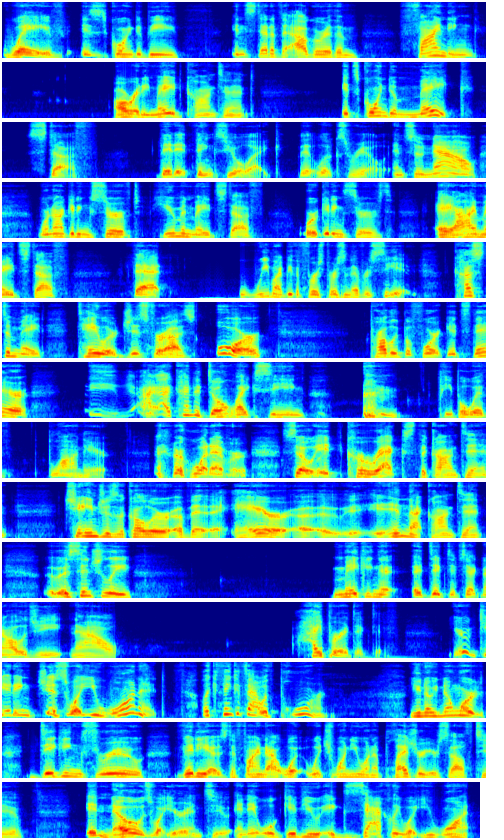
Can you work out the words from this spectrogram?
wave is going to be instead of the algorithm finding already made content, it's going to make stuff that it thinks you'll like that looks real. And so now we're not getting served human made stuff, we're getting served AI made stuff that we might be the first person to ever see it. Custom made, tailored just for us. Or probably before it gets there, I, I kind of don't like seeing people with blonde hair or whatever. So it corrects the content, changes the color of the hair uh, in that content, essentially making it addictive technology now hyper addictive. You're getting just what you wanted. Like, think of that with porn. You know, no more digging through videos to find out what, which one you want to pleasure yourself to. It knows what you're into and it will give you exactly what you want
